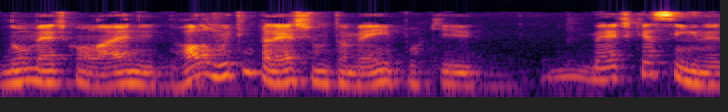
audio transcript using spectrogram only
no Magic Online. Rola muito empréstimo também, porque Magic é assim, né?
